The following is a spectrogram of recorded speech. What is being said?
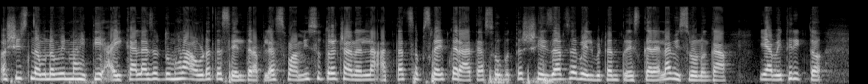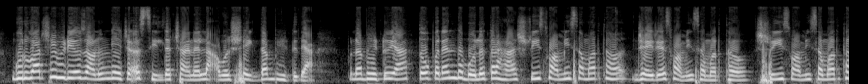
अशीच नवनवीन माहिती ऐकायला जर तुम्हाला आवडत असेल तर आपल्या स्वामी सूत्र चॅनलला आत्ताच सबस्क्राईब करा. त्यासोबतच शेजारचं बेल बटन प्रेस करायला विसरू नका. या व्यतिरिक्त गुरुवारचे व्हिडिओ जाणून घ्यायचे असतील तर चॅनलला अवश्य एकदा भेट द्या. पुन्हा भेटूया. तोपर्यंत बोलत रहा श्री स्वामी समर्थ जय जय स्वामी समर्थ. श्री स्वामी समर्थ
